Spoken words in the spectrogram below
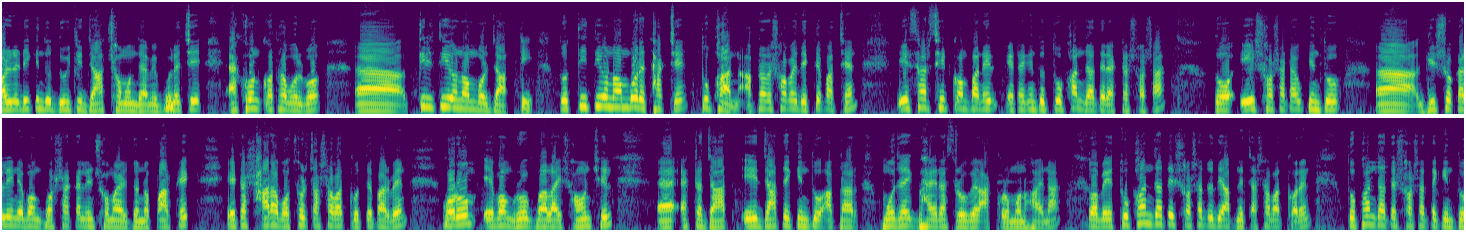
অলরেডি কিন্তু দুইটি জাত সম্বন্ধে আমি বলেছি। এখন কথা বলব তৃতীয় নম্বর জাতটি। তো তৃতীয় নম্বরে থাকছে তুফান। আপনারা সবাই দেখতে পাচ্ছেন এসআর সিড কোম্পানির এটা কিন্তু তুফান জাতের একটা শশা। তো এই শশাটাও কিন্তু গ্রীষ্মকালীন এবং বর্ষাকালীন সময়ের জন্য পারফেক্ট এটা সারা বছর চাষাবাদ করতে পারবেন। গরম এবং রোগ বালাই সহনশীল একটা জাত। এই জাতে কিন্তু আপনার মোজাইক ভাইরাস রোগের আক্রমণ হয় না। তবে তুফান জাতের শশা যদি আপনি চাষাবাদ করেন, তুফান জাতের শশাতে কিন্তু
